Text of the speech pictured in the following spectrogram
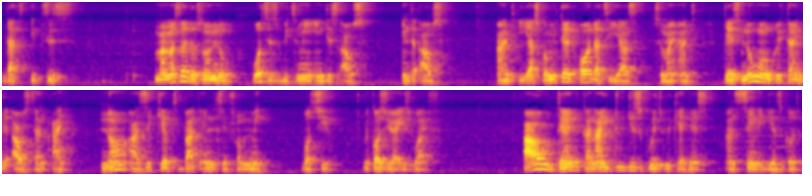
that it is my master does not know what is with me in this house, in the house, and he has committed all that he has to my hand. There is no one greater in the house than I, nor has he kept back anything from me but you, because you are his wife. How then can I do this great wickedness and sin against God?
